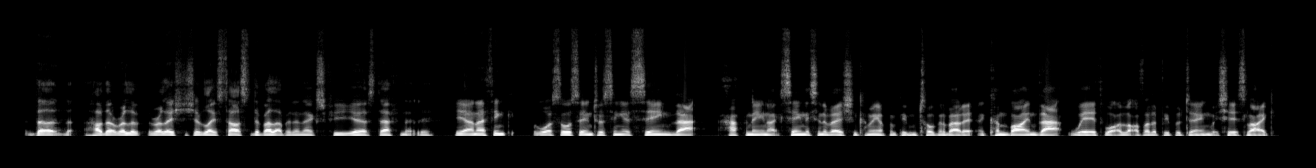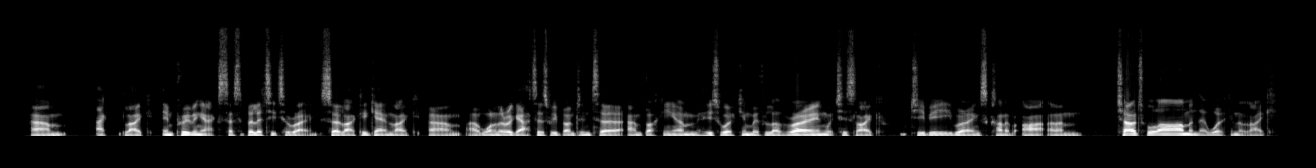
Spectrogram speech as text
the, the how that rela- relationship like starts to develop in the next few years. Definitely. Yeah, and I think what's also interesting is seeing that happening, like seeing this innovation coming up and people talking about it, and combine that with what a lot of other people are doing, which is like um ac- like improving accessibility to rowing. So like again, like um at one of the regattas we bumped into Anne Buckingham, who's working with Love Rowing, which is like GB Rowing's kind of ar- um charitable arm, and they're working at like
